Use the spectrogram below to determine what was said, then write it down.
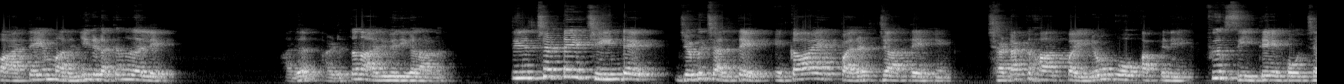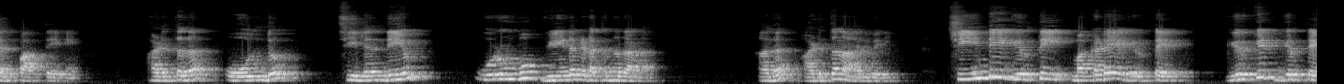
പാറ്റയും മറിഞ്ഞു കിടക്കുന്നതല്ലേ? അത് അടുത്ത നാല് വരികളാണ്. तिलचट्टे चींटे जब चलते एकाएक पलट जाते हैं छटक हाथ पैरों को अपने फिर सीधे हो चल पाते हैं അടുത്തത് ഓന്തും ചിലന്തിയും ഉറുമ്പും वीणा കിടക്കുന്നതാണ് അത് അടുത്ത നാല് വരി ചീന്തി ഗിർത്തി മകടെ ഗിർത്തെ गिरगिट गिरते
